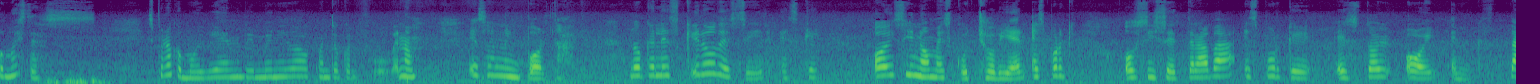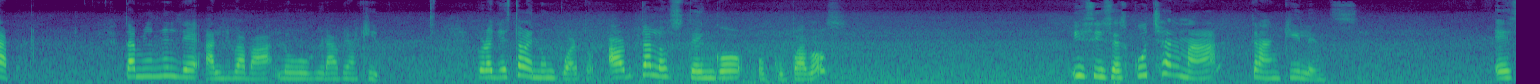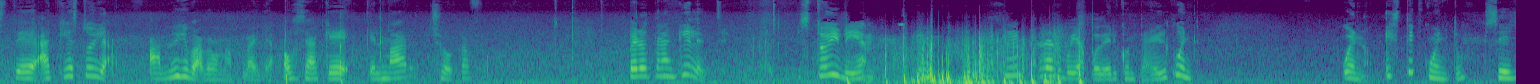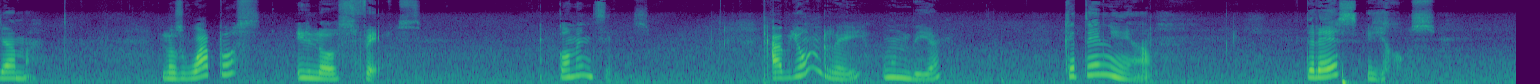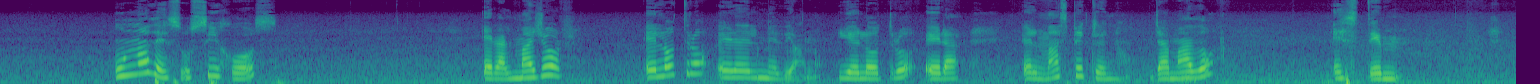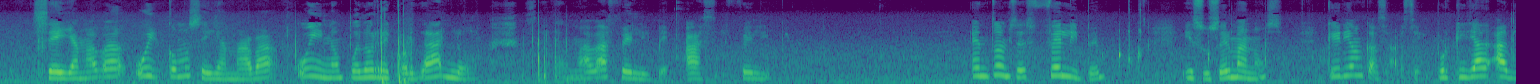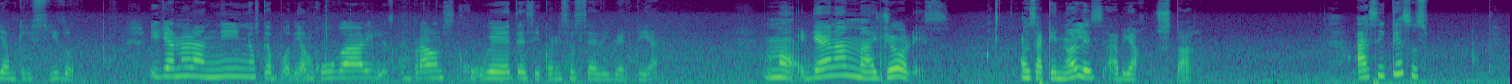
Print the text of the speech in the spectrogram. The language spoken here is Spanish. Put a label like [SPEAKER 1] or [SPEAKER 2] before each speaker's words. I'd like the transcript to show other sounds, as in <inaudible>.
[SPEAKER 1] ¿cómo estás? Espero que muy bien. Bienvenido a Cuento Contigo. Bueno, eso no importa. Lo que les quiero decir es que hoy si no me escucho bien es porque, o si se traba es porque estoy hoy en Stap. También el de Alibaba lo grabé aquí. Pero allí estaba en un cuarto. Ahorita los tengo ocupados. Y si se escuchan mal, tranquilense. Este, aquí estoy arriba de una playa, o sea que el mar choca fuerte. Pero tranquílense, estoy bien. Sí les voy a poder contar el cuento. Bueno, este cuento se llama Los guapos y los feos. Comencemos. Había un rey un día que tenía tres hijos uno de sus hijos era el mayor, el otro era el mediano y el otro era el más pequeño, llamado, este, se llamaba, uy, ¿cómo se llamaba? Uy, no puedo recordarlo. Se llamaba Felipe, así, Felipe. Entonces Felipe y sus hermanos querían casarse porque ya habían crecido y ya no eran niños que podían jugar y les compraban juguetes y con eso se divertían. No, ya eran mayores, o sea que no les había gustado. Así que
